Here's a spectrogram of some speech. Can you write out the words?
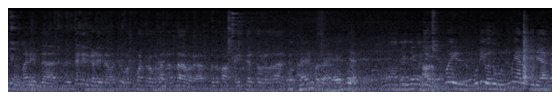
இந்த மாதிரி இந்த தேநீர் கடையில் வந்து ஒர்க் பண்ணுறவங்கலாம் நல்லா ஒரு அற்புதமாக கை தேர்ந்தவர்கள் தான் இருக்காங்க. அவர் போய் இந்த முடி வந்து உண்மையான முடியாங்க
